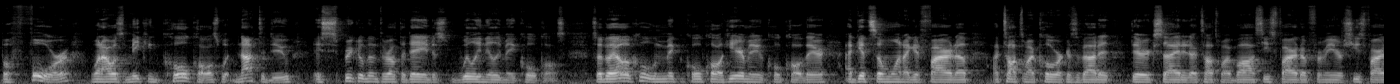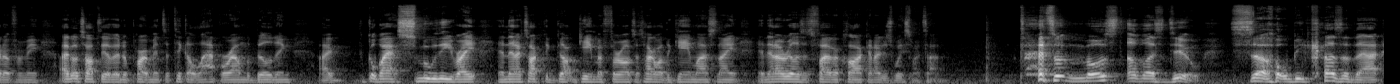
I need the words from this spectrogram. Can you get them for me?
before, when I was making cold calls, what not to do is sprinkle them throughout the day and just willy nilly make cold calls. So I'd be like, oh cool, let me make a cold call here, make a cold call there. I get someone, I get fired up. I talk to my coworkers about it, they're excited. I talk to my boss, he's fired up for me or she's fired up for me. I go talk to the other departments. I take a lap around the building. I go buy a smoothie, right, and then I talk to Game of Thrones. I talk about the game last night, and then I realize it's five o'clock and I just waste my time. That's what most of us do. So because of that,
